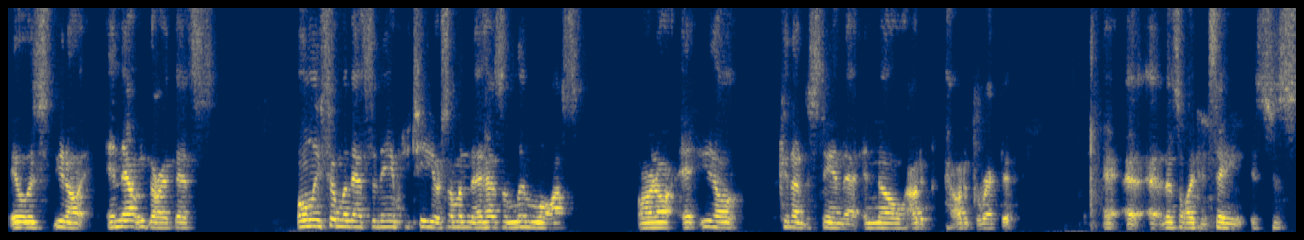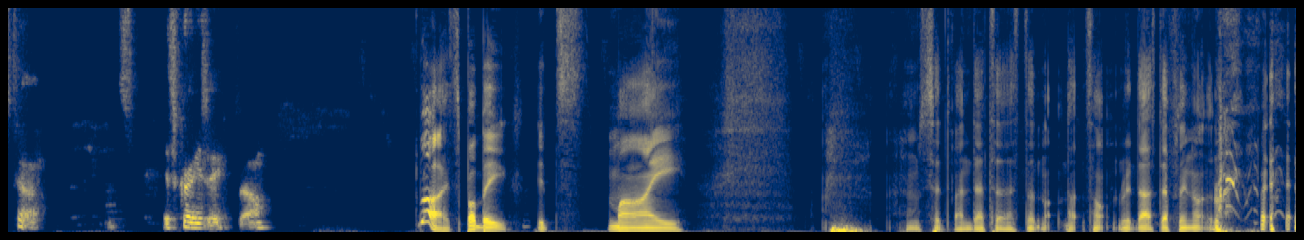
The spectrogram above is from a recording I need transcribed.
it was you know in that regard that's only someone that's an amputee or someone that has a limb loss or an eh, you know can understand that and know how to how to correct it a- a- that's all i can say it's just uh it's it's crazy so Well, it's probably it's my. Said vendetta. That's not. That's not. That's definitely not the right word.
